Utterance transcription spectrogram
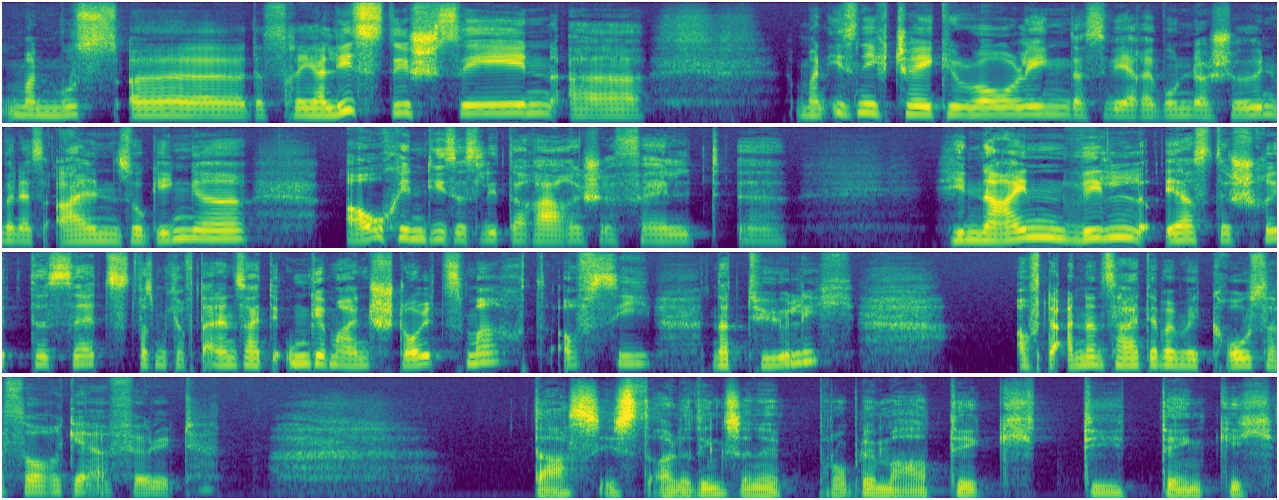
man muss äh, das realistisch sehen, äh, man ist nicht J.K. Rowling, das wäre wunderschön, wenn es allen so ginge, auch in dieses literarische Feld äh, hinein will, erste Schritte setzt, was mich auf der einen Seite ungemein stolz macht auf sie, natürlich, auf der anderen Seite aber mit großer Sorge erfüllt. Das ist allerdings eine Problematik, die, denke ich,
